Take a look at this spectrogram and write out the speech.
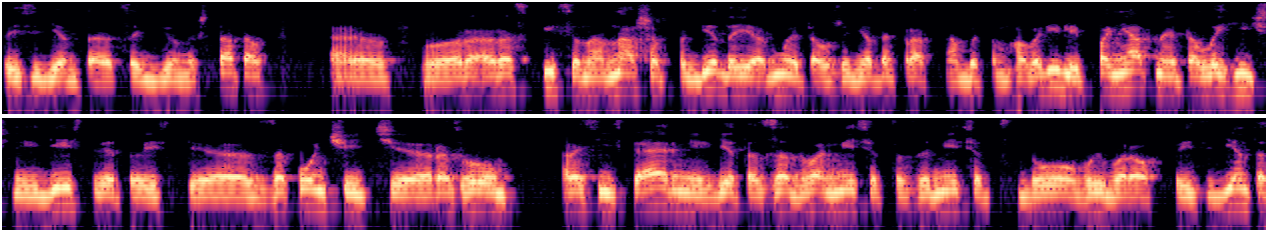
президента Соединенных Штатов. Расписана наша победа, мы это уже неоднократно об этом говорили. Понятно, это логичные действия, то есть закончить разгром российской армии где-то за два месяца, за месяц до выборов президента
